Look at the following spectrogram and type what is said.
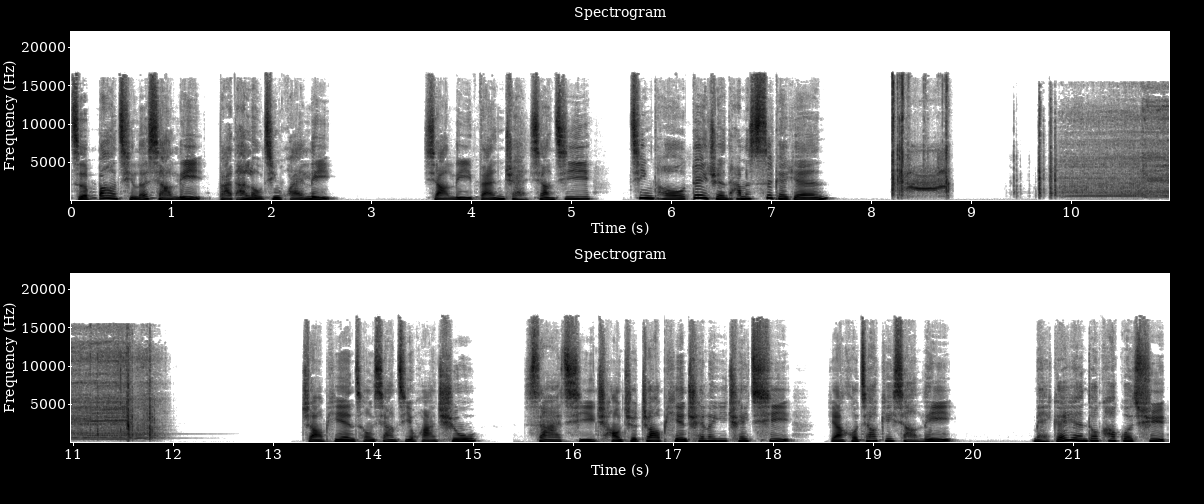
则抱起了小丽，把她搂进怀里。小丽反转相机，镜头对准他们四个人。照片从相机滑出，萨奇朝着照片吹了一吹气，然后交给小丽。每个人都靠过去，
